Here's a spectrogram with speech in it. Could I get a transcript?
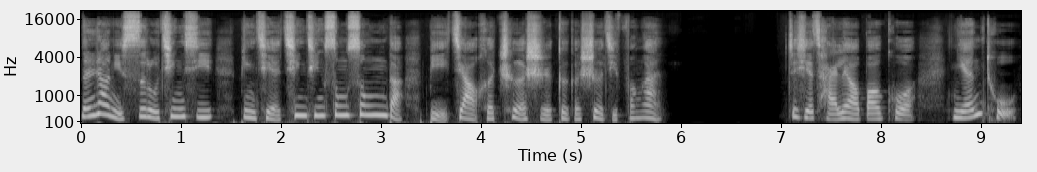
能让你思路清晰，并且轻轻松松地比较和测试各个设计方案。这些材料包括粘土、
